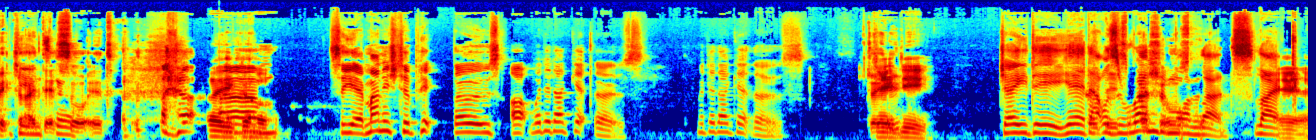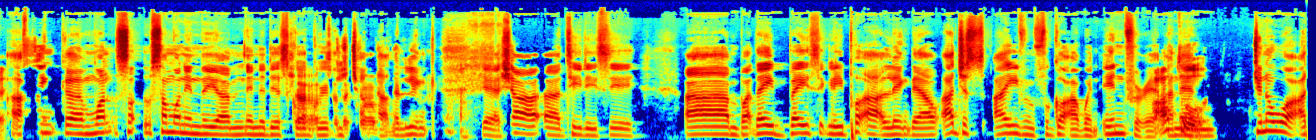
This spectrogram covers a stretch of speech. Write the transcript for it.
Picture Key and idea Skill. sorted. There you go. Um, So yeah, managed to pick those up. Where did I get those? Where did I get those? JD. JD. JD, yeah, that was a random one, lads. Like Yeah. I think um, one so, someone in the um in the Discord Shout group just the chucked out the link. Yeah, shout out uh, TDC. Um, but they basically put out a link there. I just I even forgot I went in for it, I and thought- then do you know what? I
